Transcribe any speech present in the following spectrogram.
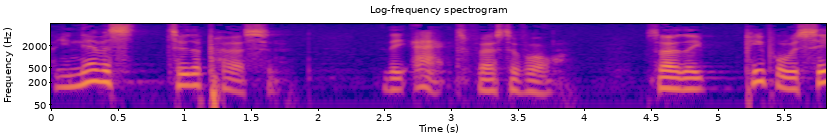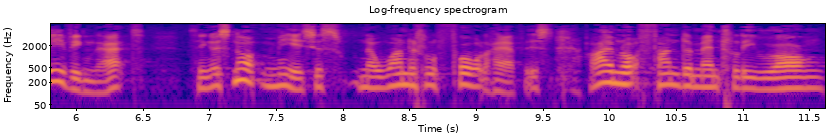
So you never to the person, the act first of all. So the people receiving that think it's not me, it's just a wonderful fault I have. It's, I'm not fundamentally wrong,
